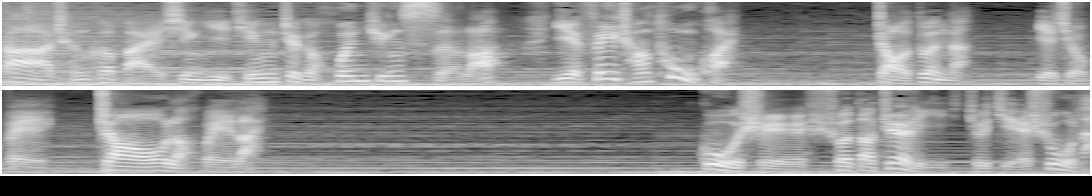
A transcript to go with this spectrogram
大臣和百姓一听这个昏君死了，也非常痛快。赵盾呢，也就被招了回来。故事说到这里就结束了。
